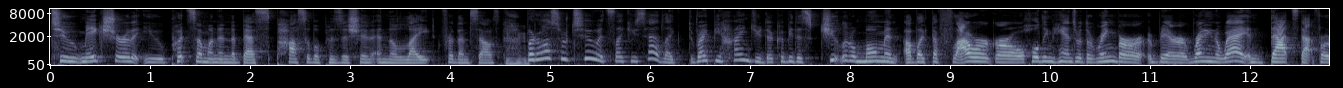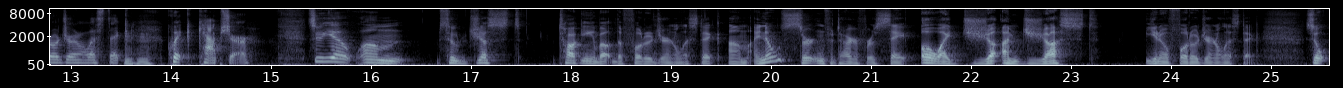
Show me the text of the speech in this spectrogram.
to make sure that you put someone in the best possible position and the light for themselves. But also too, it's like you said, like right behind you, there could be this cute little moment of like the flower girl holding hands with the ring bear, bear running away, and that's that photojournalistic quick capture. So yeah, um, so just talking about the photojournalistic, um, I know certain photographers say, "Oh, I ju- I'm just, you know, photojournalistic." So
